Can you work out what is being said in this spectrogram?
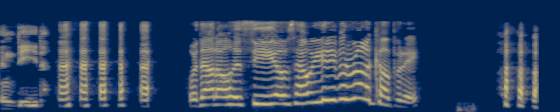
indeed. Without all his CEOs, how would he even run a company?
